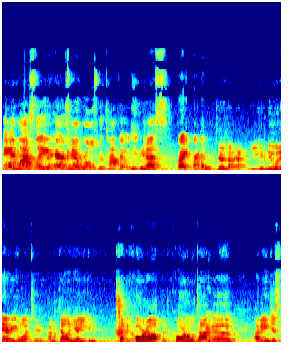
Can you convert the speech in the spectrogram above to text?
And lastly, there's no rules with tacos. Mm-mm. Just right, Brennan? There's not, you can do whatever you want to. I'm telling you, you can cut the corn off, put the corn on the taco. I mean, just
